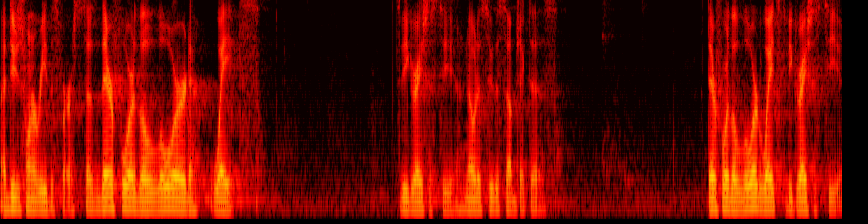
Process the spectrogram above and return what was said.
I do just want to read this verse. It says, Therefore the Lord waits to be gracious to you. Notice who the subject is. Therefore the Lord waits to be gracious to you.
